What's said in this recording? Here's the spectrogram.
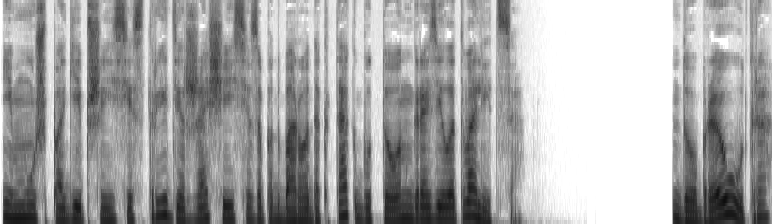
и муж погибшей сестры, держащийся за подбородок так, будто он грозил отвалиться. «Доброе утро»,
